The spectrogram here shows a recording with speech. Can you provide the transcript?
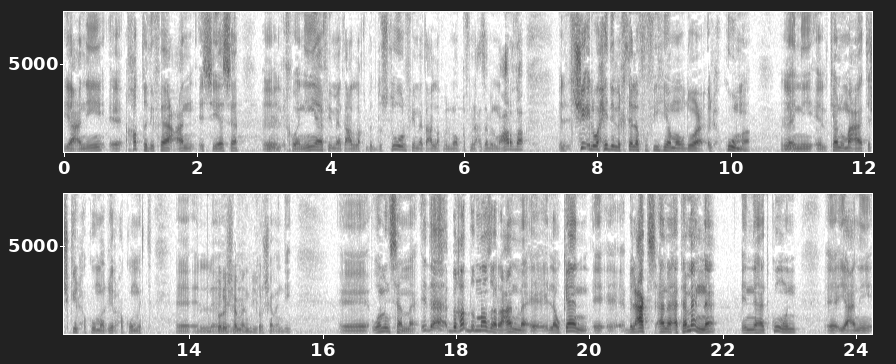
يعني آه، خط دفاع عن السياسة آه،. الإخوانية فيما يتعلق بالدستور فيما يتعلق بالموقف من الأحزاب المعارضة الشيء الوحيد اللي اختلفوا فيه هي موضوع الحكومة لأن كانوا مع تشكيل حكومة غير حكومة آه، ال- دكتور هشام أنديل. دكتور هشام أنديل. آه، ومن ثم إذا بغض النظر عن ما لو كان بالعكس أنا أتمنى إنها تكون يعني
